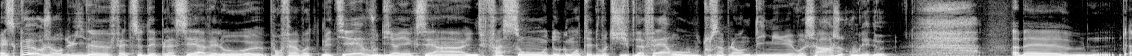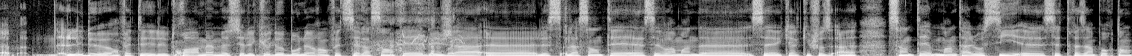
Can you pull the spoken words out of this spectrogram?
Est-ce que aujourd'hui, le fait de se déplacer à vélo pour faire votre métier, vous diriez que c'est une façon d'augmenter votre chiffre d'affaires ou tout simplement de diminuer vos charges ou les deux? Ah ben, euh, Les deux, en fait. Les trois, même, c'est le que de bonheur, en fait. C'est la santé, déjà. Euh, la santé, euh, c'est vraiment c'est quelque chose. santé mentale aussi, c'est très important.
